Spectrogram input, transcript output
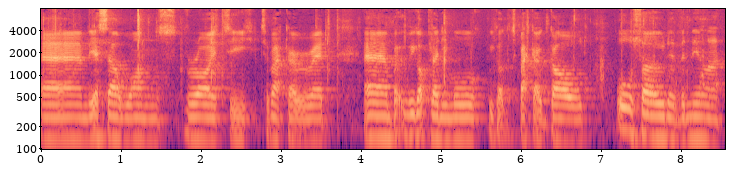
Um, the SL1s, Variety, Tobacco Red, um, but we got plenty more. We got the Tobacco Gold, also the Vanilla,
